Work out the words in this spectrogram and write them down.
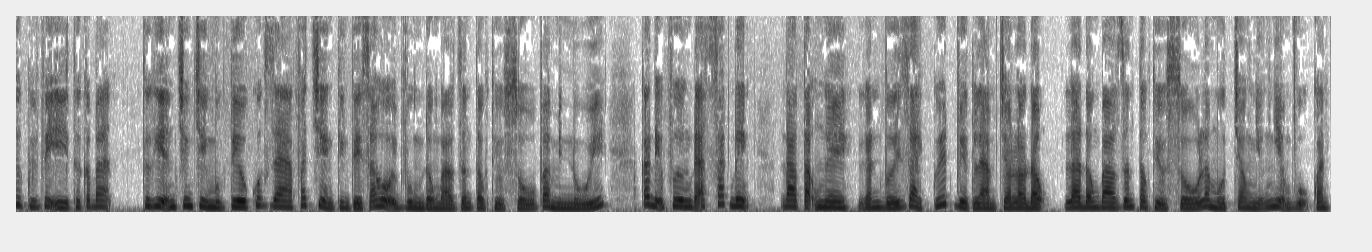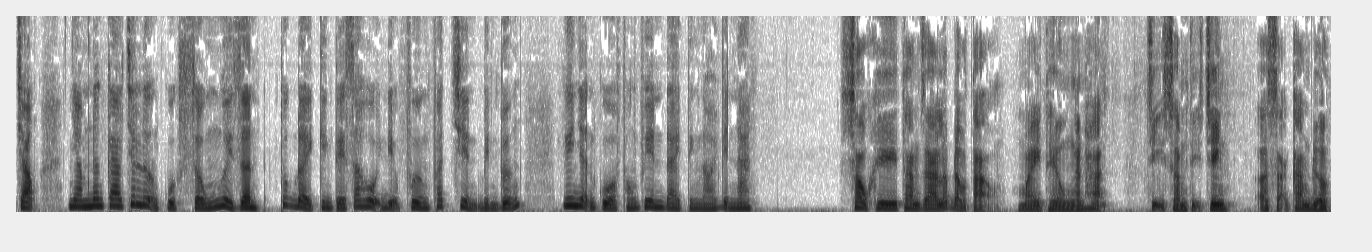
Thưa quý vị, thưa các bạn, thực hiện chương trình mục tiêu quốc gia phát triển kinh tế xã hội vùng đồng bào dân tộc thiểu số và miền núi, các địa phương đã xác định đào tạo nghề gắn với giải quyết việc làm cho lao động là đồng bào dân tộc thiểu số là một trong những nhiệm vụ quan trọng nhằm nâng cao chất lượng cuộc sống người dân, thúc đẩy kinh tế xã hội địa phương phát triển bền vững, ghi nhận của phóng viên Đài Tiếng Nói Việt Nam. Sau khi tham gia lớp đào tạo may theo ngắn hạn, chị Sầm Thị Trinh ở xã Cam Đường,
